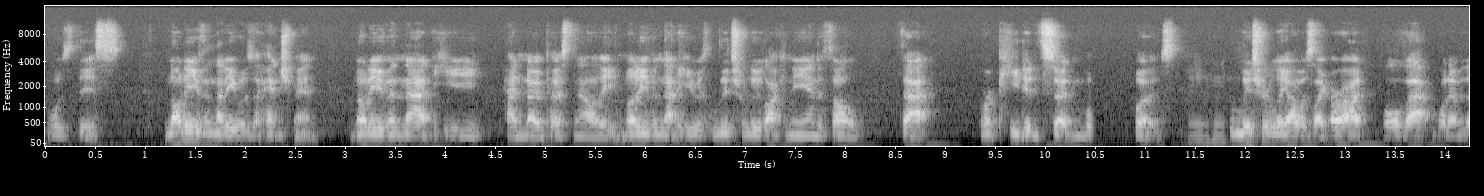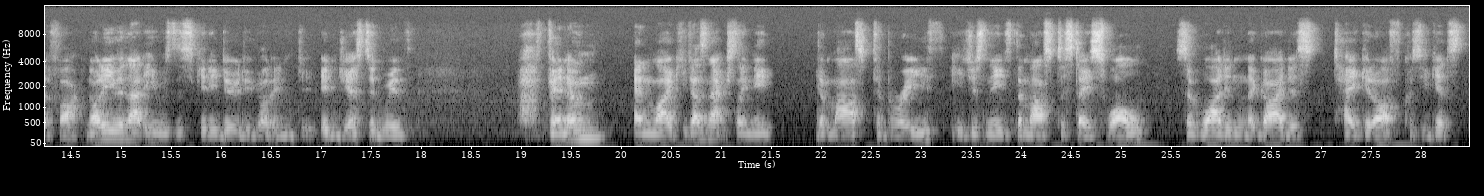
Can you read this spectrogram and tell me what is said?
was this? Not even that he was a henchman. Not even that he had no personality. Not even that he was literally like a Neanderthal that repeated certain wo- words. Mm-hmm. Literally, I was like, all right, all that, whatever the fuck. Not even that he was the skinny dude who got in- ingested with venom and like he doesn't actually need the mask to breathe. He just needs the mask to stay swole. So why didn't the guy just take it off? Because he gets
